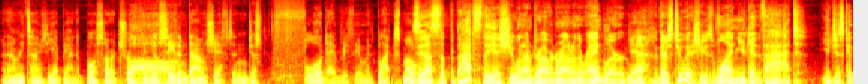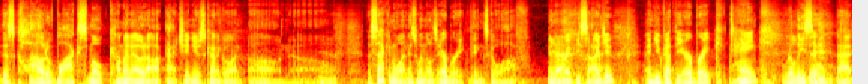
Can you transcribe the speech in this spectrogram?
And how many times do you get behind a bus or a truck and you'll see Oh. them downshift and just flood everything with black smoke? See, that's the that's the issue when I'm driving around in the Wrangler. Yeah. There's two issues. One, you get that. You just get this cloud of black smoke coming out uh, at you, and you're just kind of going, "Oh no." Yeah. The second one is when those air brake things go off, and Yeah. they're right beside you, and you've got the air brake tank releasing that.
